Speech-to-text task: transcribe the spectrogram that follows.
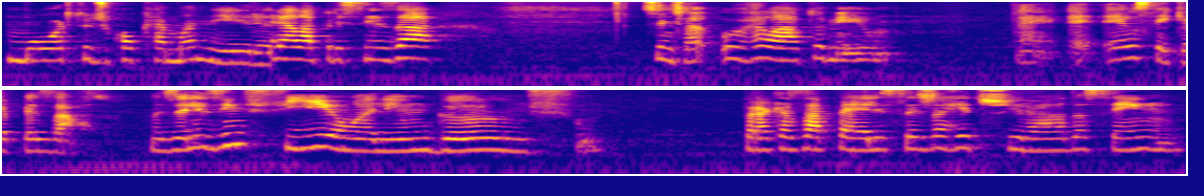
morto de qualquer maneira. Ela precisa. Gente, o relato é meio. É, é, eu sei que é pesado, mas eles enfiam ali um gancho para que essa pele seja retirada sem.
